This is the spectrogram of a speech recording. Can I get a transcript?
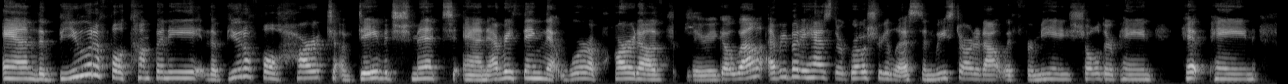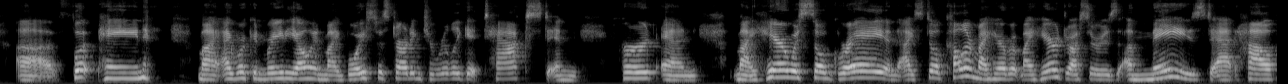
And the beautiful company, the beautiful heart of David Schmidt, and everything that we're a part of. There you go. Well, everybody has their grocery list, and we started out with, for me, shoulder pain, hip pain uh, foot pain. My I work in radio, and my voice was starting to really get taxed and hurt and my hair was so gray and I still color my hair but my hairdresser is amazed at how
